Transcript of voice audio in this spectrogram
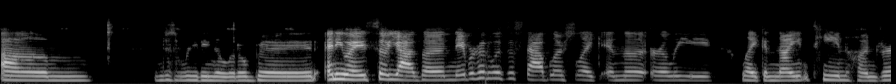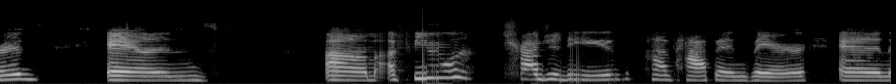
Um I'm just reading a little bit. Anyway, so yeah, the neighborhood was established like in the early like 1900s and um a few tragedies have happened there and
